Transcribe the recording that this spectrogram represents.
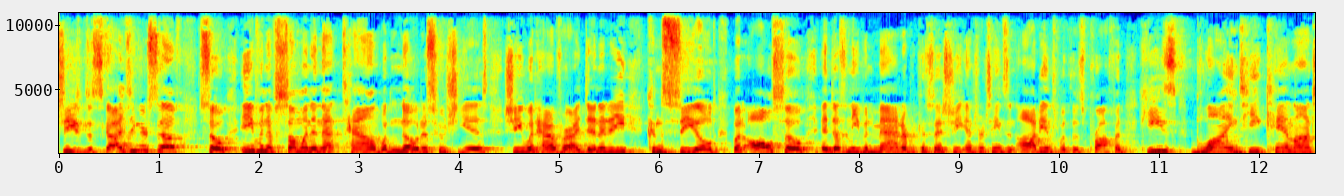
She's disguising herself, so even if someone in that town would notice who she is, she would have her identity concealed. But also, it doesn't even matter because as she entertains an audience with this prophet, he's blind. He cannot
